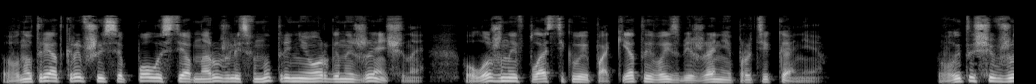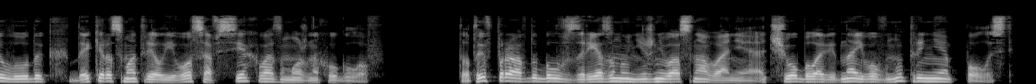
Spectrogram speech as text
Внутри открывшейся полости обнаружились внутренние органы женщины, уложенные в пластиковые пакеты во избежание протекания. Вытащив желудок, Деккер осмотрел его со всех возможных углов. Тот и вправду был взрезан у нижнего основания, отчего была видна его внутренняя полость,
